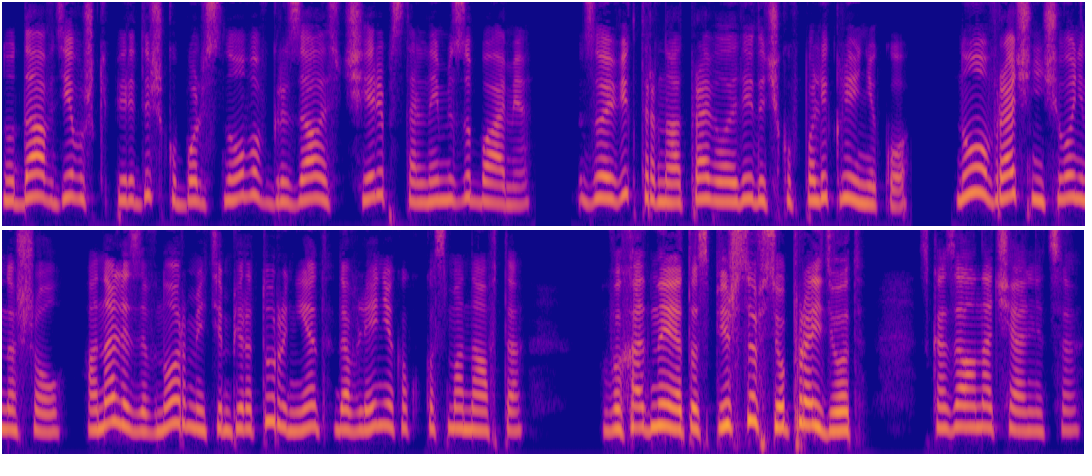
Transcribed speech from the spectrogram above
но дав девушке передышку, боль снова вгрызалась в череп стальными зубами. Зоя Викторовна отправила Лидочку в поликлинику. Но врач ничего не нашел. Анализы в норме, температуры нет, давление, как у космонавта. «В выходные это спишься, все пройдет», — сказала начальница.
